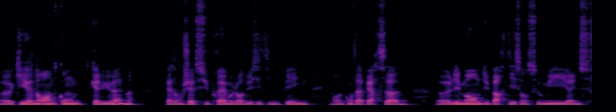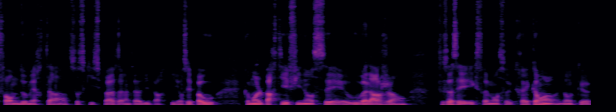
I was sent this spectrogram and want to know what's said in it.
euh, qui ne rend compte qu'à lui-même, qu'à son chef suprême aujourd'hui Xi Jinping, ne rend compte à personne. Euh, les membres du parti sont soumis à une forme d'omerta sur ce qui se passe à l'intérieur du parti. On ne sait pas où, comment le parti est financé, où va l'argent. Tout ça, c'est extrêmement secret. Comment, donc, euh,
